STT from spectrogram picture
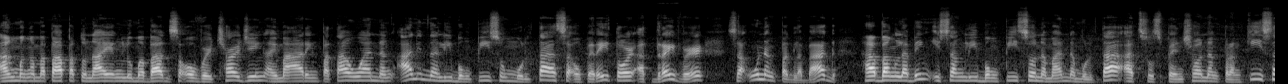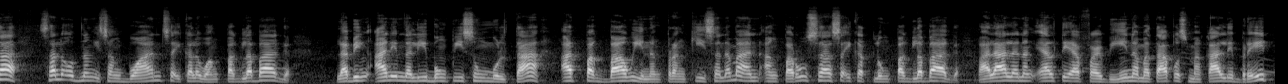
Ang mga mapapatunayang lumabag sa overcharging ay maaring patawan ng 6,000 pisong multa sa operator at driver sa unang paglabag, habang 11,000 piso naman na multa at suspensyon ng prangkisa sa loob ng isang buwan sa ikalawang paglabag. 16,000 pisong multa at pagbawi ng prangkisa naman ang parusa sa ikatlong paglabag. Paalala ng LTFRB na matapos makalibrate,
